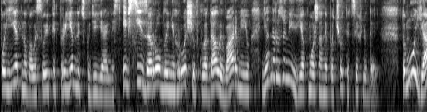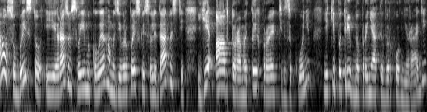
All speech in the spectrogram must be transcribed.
поєднували свою підприємницьку діяльність і всі зароблені гроші вкладали в армію. Я не розумію, як можна не почути цих людей. Тому я особисто і разом з своїми колегами з Європейської солідарності є авторами тих проєктів законів, які потрібно прийняти в Верховній Раді.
